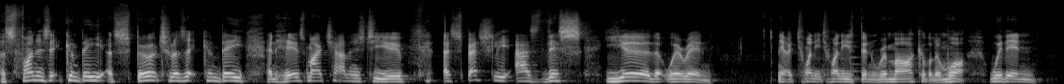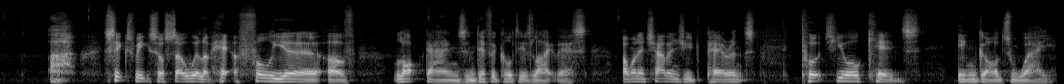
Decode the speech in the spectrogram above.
as fun as it can be, as spiritual as it can be. And here's my challenge to you, especially as this year that we're in. You know, 2020 has been remarkable, and what within uh, six weeks or so, we'll have hit a full year of lockdowns and difficulties like this. I want to challenge you, parents, put your kids in God's way.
